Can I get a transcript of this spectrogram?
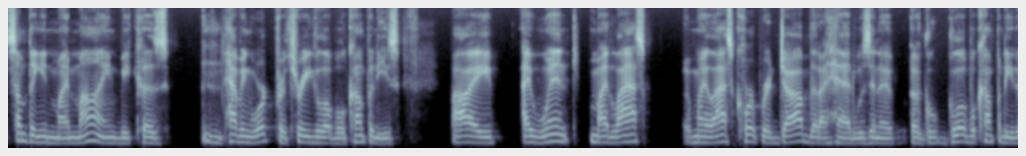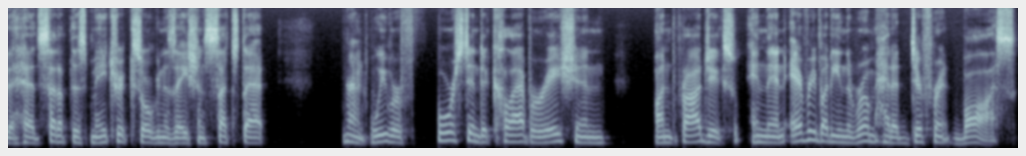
something in my mind because having worked for three global companies, I I went my last my last corporate job that I had was in a, a global company that had set up this matrix organization such that we were forced into collaboration on projects, and then everybody in the room had a different boss.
